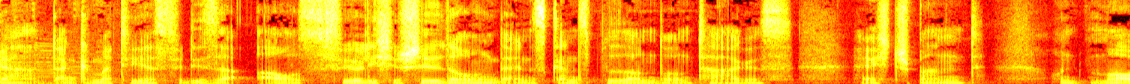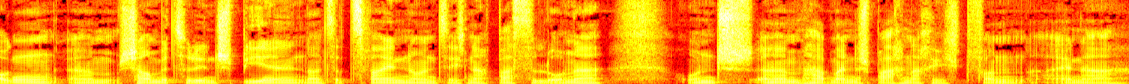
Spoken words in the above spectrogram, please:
Ja, danke Matthias für diese ausführliche Schilderung deines ganz besonderen Tages. Echt spannend. Und morgen ähm, schauen wir zu den Spielen 1992 nach Barcelona und ähm, haben eine Sprachnachricht von einer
